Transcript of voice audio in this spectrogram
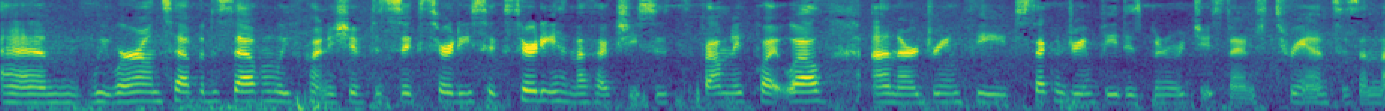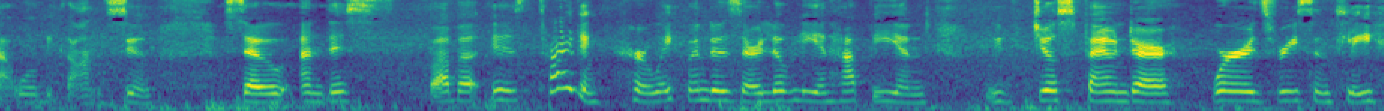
um, we were on 7 to 7, we've kind of shifted 6.30, 6.30 and that actually suits the family quite well. And our dream feed, second dream feed has been reduced down to 3 ounces and that will be gone soon. So, and this Baba is thriving. Her wake windows are lovely and happy and we've just found our words recently,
